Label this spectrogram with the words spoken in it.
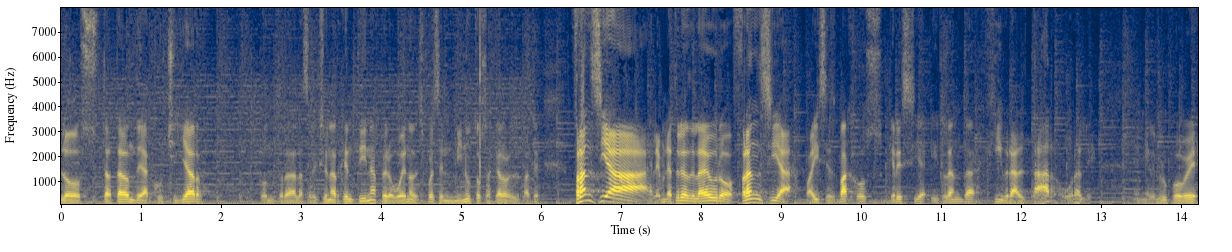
los trataron de acuchillar contra la selección argentina, pero bueno, después en minutos sacaron el empate. Francia, eliminatoria de la Euro, Francia, Países Bajos, Grecia, Irlanda, Gibraltar, órale, en el grupo B.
